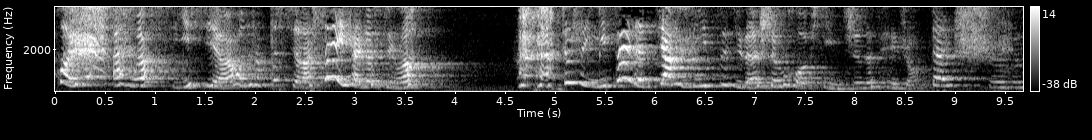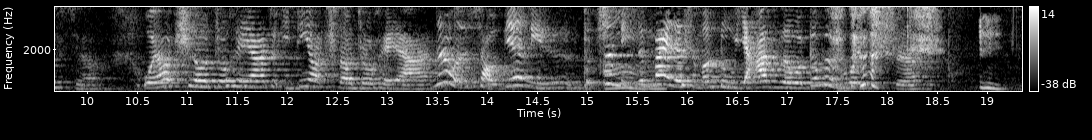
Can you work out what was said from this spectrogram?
或者说哎我要洗一洗，然后就说不洗了，晒一晒就行了，就是一再的降低自己的生活品质的那种。但吃不行，我要吃到周黑鸭就一定要吃到周黑鸭，那种小店里不知名的卖的什么卤鸭子，我根本不会吃。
